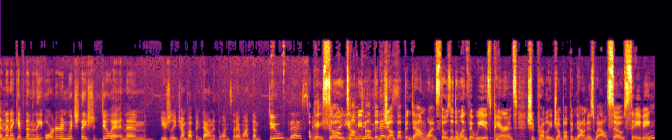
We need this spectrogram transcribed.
and then I give them in the order in which they should do it, and then usually jump up and down at the ones that I want them do this. Okay, Make so tell me about the this. jump up and down ones. Those are the ones that we as parents should probably jump up and down as well. So, saving,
